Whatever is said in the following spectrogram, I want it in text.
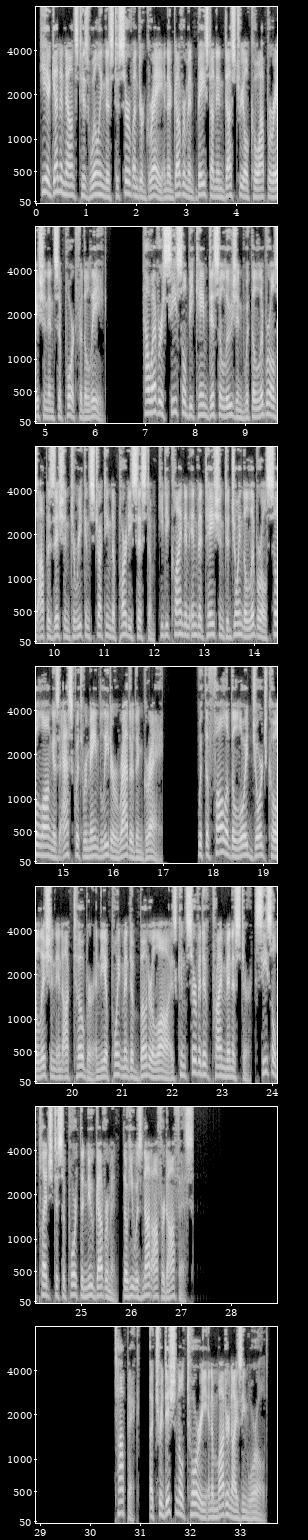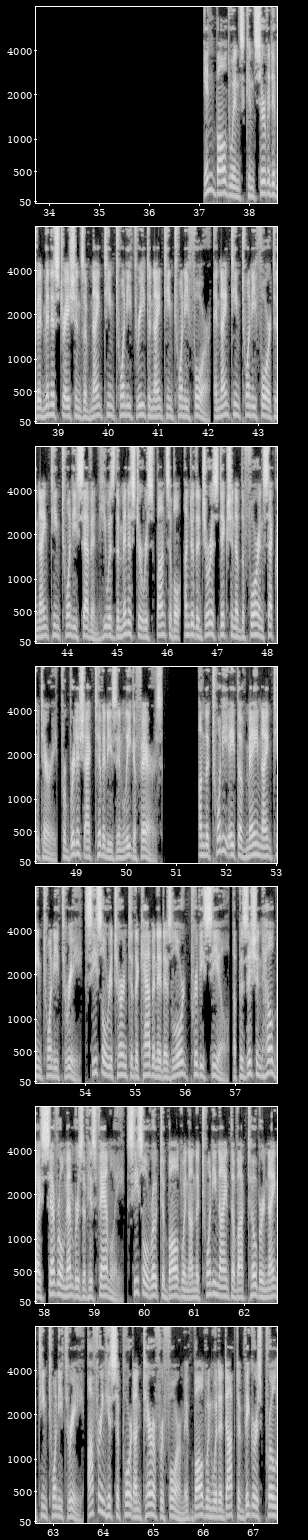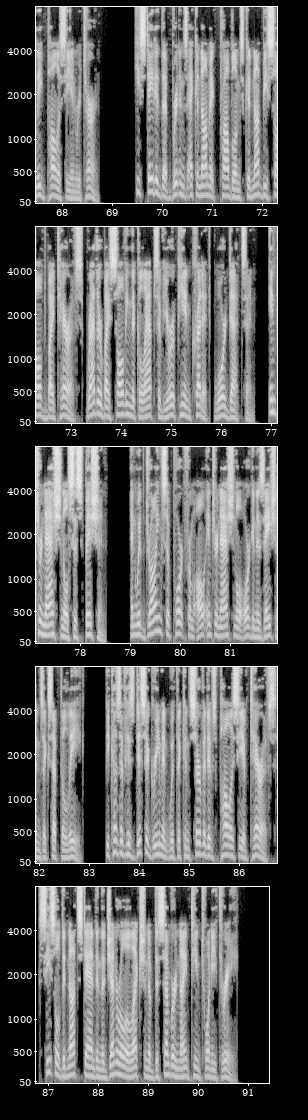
he again announced his willingness to serve under Grey in a government based on industrial cooperation and support for the League. However Cecil became disillusioned with the Liberals' opposition to reconstructing the party system, he declined an invitation to join the Liberals so long as Asquith remained leader rather than Grey. With the fall of the Lloyd-George coalition in October and the appointment of Bonar Law as Conservative Prime Minister, Cecil pledged to support the new government, though he was not offered office. A traditional Tory in a modernising world In Baldwin's conservative administrations of 1923–1924, and 1924–1927 he was the minister responsible, under the jurisdiction of the Foreign Secretary, for British activities in League affairs. On 28 May 1923, Cecil returned to the cabinet as Lord Privy Seal, a position held by several members of his family. Cecil wrote to Baldwin on 29 October 1923, offering his support on tariff reform if Baldwin would adopt a vigorous pro-League policy in return. He stated that Britain's economic problems could not be solved by tariffs, rather by solving the collapse of European credit, war debts and international suspicion and withdrawing support from all international organizations except the League. Because of his disagreement with the Conservatives' policy of tariffs, Cecil did not stand in the general election of December 1923.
